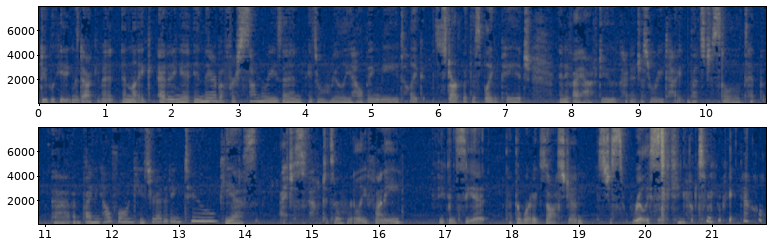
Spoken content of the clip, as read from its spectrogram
duplicating the document and like editing it in there. But for some reason, it's really helping me to like start with this blank page. And if I have to kind of just retype, that's just a little tip that I'm finding helpful in case you're editing too. P.S. I just found it's a really funny, if you can see it, that the word exhaustion is just really sticking out to me right now.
